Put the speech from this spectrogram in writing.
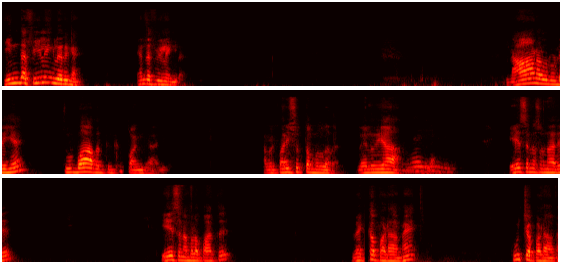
இந்த ஃபீலிங்ல இருங்க. எந்த ஃபீலிங்ல நான் அவருடைய சுபாவத்துக்கு பங்காளி. அவர் பரிசுத்தம் உள்ளவர் இல்லையா ஏசு என்ன சொன்னாரு? ஏசு நம்மளை பார்த்து வெக்கப்படாம கூச்சப்படாம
